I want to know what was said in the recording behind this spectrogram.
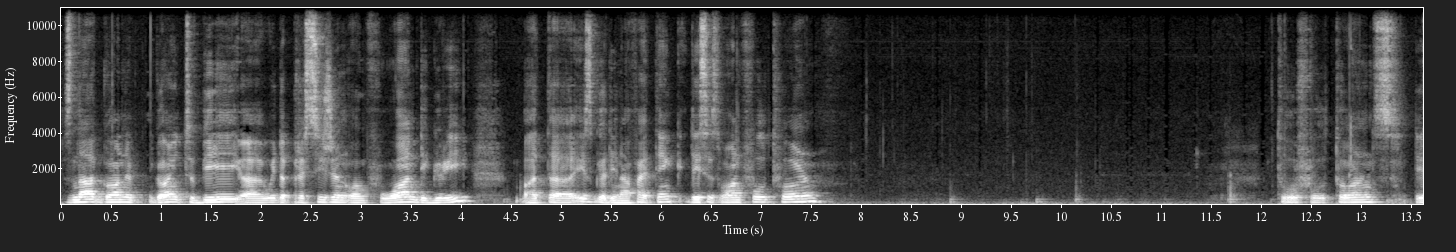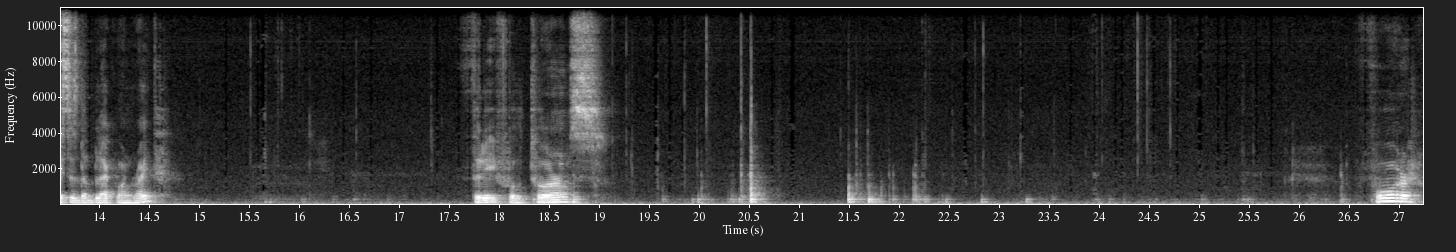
It's not going to, going to be uh, with a precision of one degree but uh, it's good enough. I think this is one full turn full turns this is the black one right? Three full turns four.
